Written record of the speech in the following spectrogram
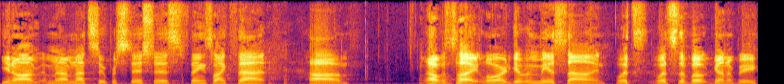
you know, I'm, I'm not superstitious, things like that. Um, I was like, Lord, give me a sign. What's what's the vote going to be?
